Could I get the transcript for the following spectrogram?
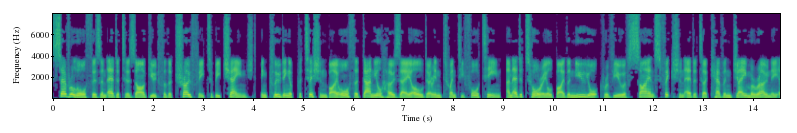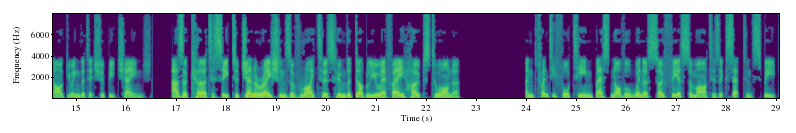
Several authors and editors argued for the trophy to be changed, including a petition by author Daniel Jose Older in 2014, an editorial by the New York Review of Science Fiction editor Kevin J. Maroney arguing that it should be changed, "...as a courtesy to generations of writers whom the WFA hopes to honor." And 2014 Best Novel winner Sofia Samatar's acceptance speech.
